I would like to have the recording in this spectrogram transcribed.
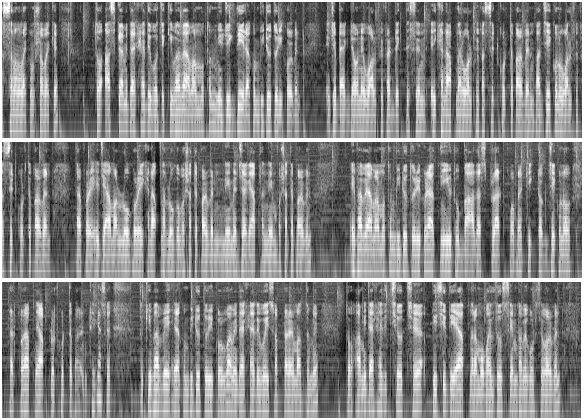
আসসালামু আলাইকুম সবাইকে। তো আজকে আমি দেখাই দেবো যে কীভাবে আমার মতন মিউজিক দিয়ে এরকম ভিডিও তৈরি করবেন। এই যে ব্যাকগ্রাউন্ডে ওয়ালপেপার দেখতেছেন, এইখানে আপনার ওয়ালপেপার সেট করতে পারবেন বা যে কোনো ওয়ালপেপার সেট করতে পারবেন। তারপরে এই যে আমার লোগোর এখানে আপনার লোগো বসাতে পারবেন নেমের জায়গায় আপনার নেম বসাতে পারবেন। এভাবে আমার মতন ভিডিও তৈরি করে আপনি ইউটিউব বা আদার্স প্ল্যাটফর্মে টিকটক যে কোনো প্ল্যাটফর্মে আপনি আপলোড করতে পারেন, ঠিক আছে? তো কীভাবে এরকম ভিডিও তৈরি করব আমি দেখায় দেবো এই সফটওয়্যারের মাধ্যমে। তো আমি দেখাই দিচ্ছি হচ্ছে পিসি দিয়ে আপনারা মোবাইল দিয়েও সেমভাবে করতে পারবেন।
